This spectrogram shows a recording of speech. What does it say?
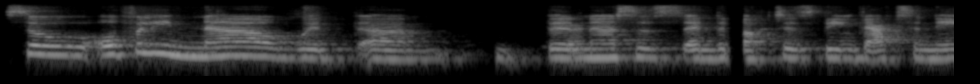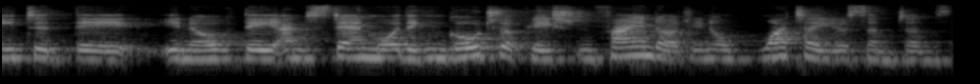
So hopefully now with um, the nurses and the doctors being vaccinated, they, you know, they understand more. They can go to a patient, find out, you know, what are your symptoms,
